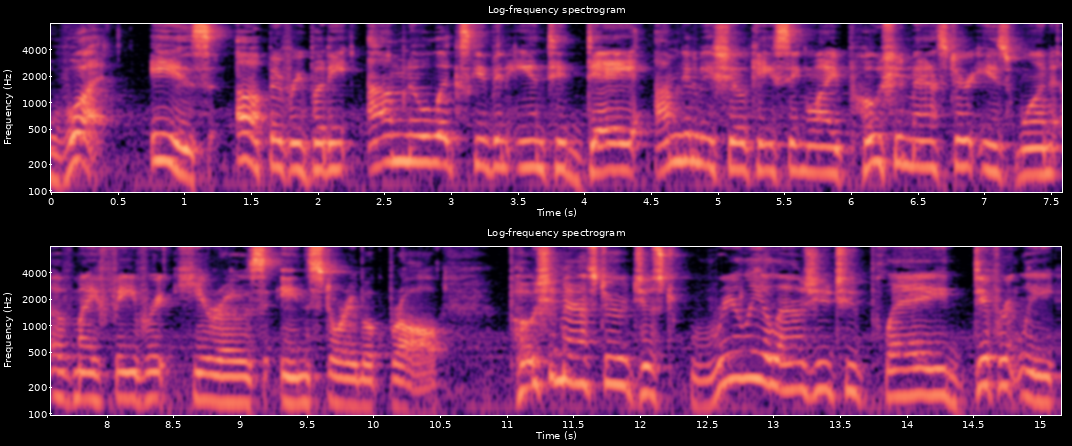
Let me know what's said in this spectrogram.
What is up, everybody? I'm NoLucksGiven, and today I'm going to be showcasing why Potion Master is one of my favorite heroes in Storybook Brawl. Potion Master just really allows you to play differently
